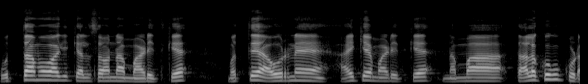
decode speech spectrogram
ಉತ್ತಮವಾಗಿ ಕೆಲಸವನ್ನು ಮಾಡಿದ್ದಕ್ಕೆ ಮತ್ತು ಅವ್ರನ್ನೇ ಆಯ್ಕೆ ಮಾಡಿದ್ದಕ್ಕೆ ನಮ್ಮ ತಾಲೂಕಿಗೂ ಕೂಡ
